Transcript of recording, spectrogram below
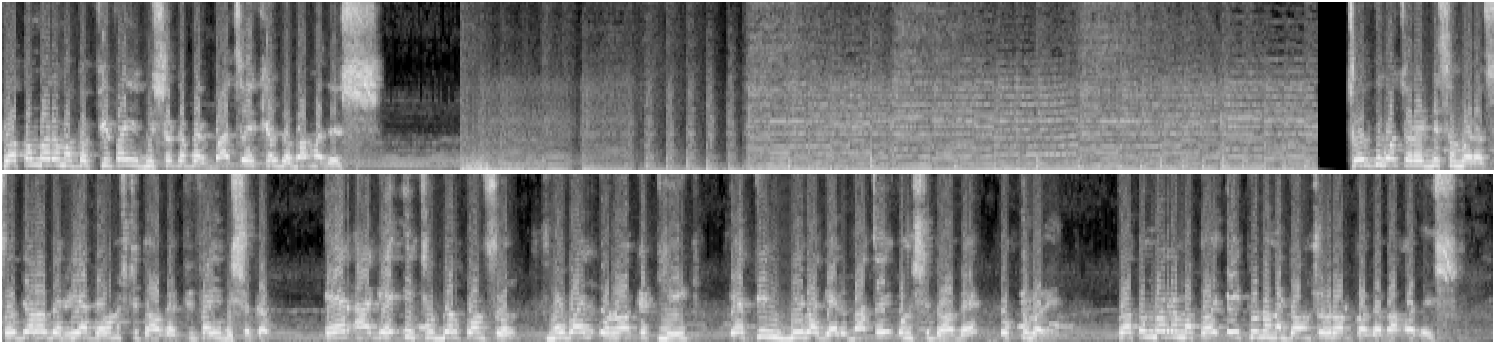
প্রথমবারের মতো ফিফাই বিশ্বকাপের বাঁচিয়ে খেলবে বাংলাদেশ। চলতি বছরের ডিসেম্বরে সৌদি আরবের রিয়াদে অনুষ্ঠিত হবে ফিফাই বিশ্বকাপ। এর আগে ই ফুটবল কনসোল, মোবাইল ও রকেট লিগ এ তিন বিভাগের বাছাই অনুষ্ঠিত হবে অক্টোবরে। প্রথমবারের মতো এই টুর্নামেন্টে অংশগ্রহণ করবে বাংলাদেশ।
